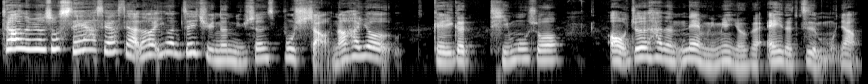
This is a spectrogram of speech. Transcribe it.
他那边说：“谁啊，谁啊，谁啊？”然后因为这群的女生不少，然后他又给一个题目说：“哦，就是他的 name 里面有一个 A 的字母，这样。”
